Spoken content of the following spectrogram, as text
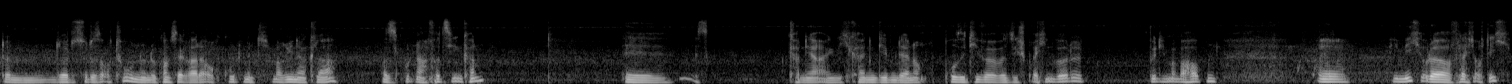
Dann solltest du das auch tun. Und du kommst ja gerade auch gut mit Marina klar, was ich gut nachvollziehen kann. Äh, es kann ja eigentlich keinen geben, der noch positiver über sie sprechen würde, würde ich mal behaupten. Äh, wie mich oder vielleicht auch dich.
